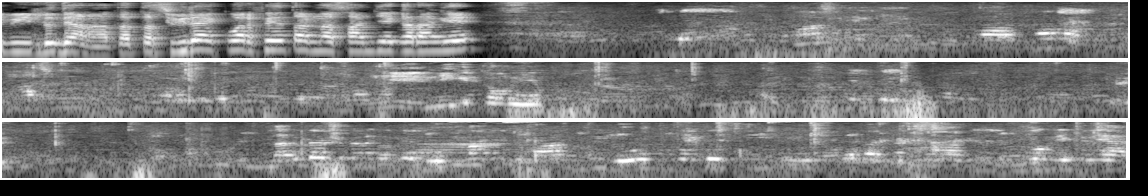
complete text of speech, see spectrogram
ਟੀਵੀ ਲੁਧਿਆਣਾ ਤਾਂ ਤਸਵੀਰਾਂ ਇੱਕ ਵਾਰ ਫੇਰ ਤੁਹਾਡੇ ਨਾਲ ਸਾਂਝੇ ਕਰਾਂਗੇ ਇਹ ਨਹੀਂ ਕਿਤੋਂ ਨਹੀਂ ਲੱਗਦਾ ਕਿ ਮੈਂ ਕਿਤੇ ਲੋਕਾਂ ਦੀ ਦਿਮਾਗ ਦੀ ਲੋਕ ਕਹਿੰਦੇ ਸੀ ਕਿ ਨਸ਼ਾ ਕਿਉਂ ਨਿਕਲਿਆ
